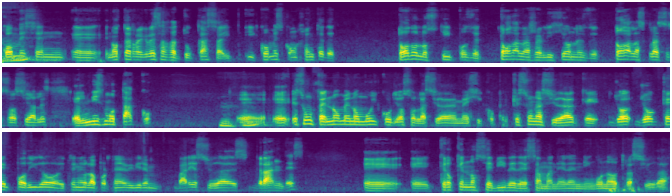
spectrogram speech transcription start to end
Comes en, no te regresas a tu casa y, y comes con gente de todos los tipos, de todas las religiones, de todas las clases sociales, el mismo taco. Eh, eh, es un fenómeno muy curioso la Ciudad de México, porque es una ciudad que yo, yo que he podido, he tenido la oportunidad de vivir en varias ciudades grandes, eh, creo que no se vive de esa manera en ninguna otra ciudad.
